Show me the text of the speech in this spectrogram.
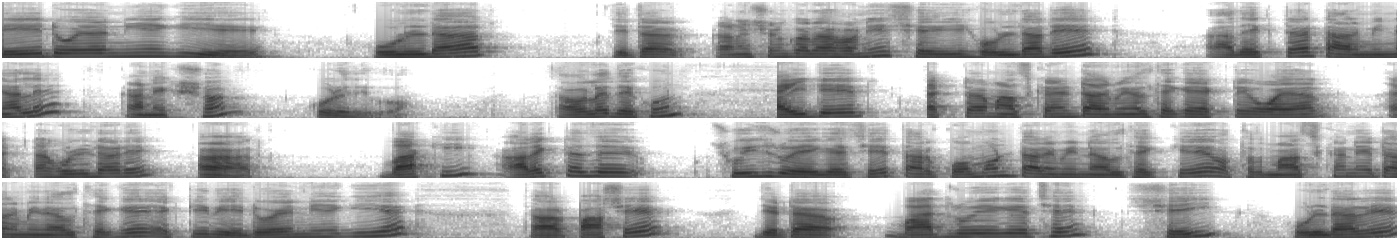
রেড ওয়্যার নিয়ে গিয়ে হোল্ডার যেটা কানেকশন করা হয়নি, সেই হোল্ডারের আরেকটা টার্মিনালে কানেকশন করে দেব। তাহলে দেখুন সাইডের একটা মাঝখানে টার্মিনাল থেকে একটা ওয়্যার একটা হোল্ডারে আর বাকি আরেকটা যে সুইচ রয়ে গেছে, তার কমন টার্মিনাল থেকে, অর্থাৎ মাঝখানে টার্মিনাল থেকে একটি রেড ওয়্যার নিয়ে গিয়ে, তার পাশে যেটা বাদ রয়ে গেছে, সেই হোল্ডারের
